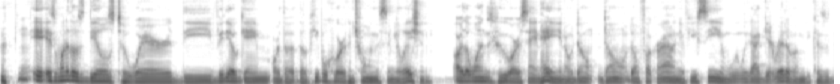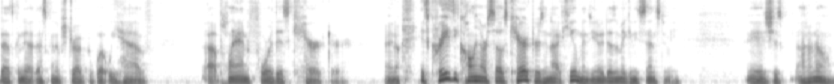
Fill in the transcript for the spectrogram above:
it's one of those deals to where the video game or the the people who are controlling the simulation are the ones who are saying, "Hey, you know, don't don't don't fuck around. If you see him, we, we got to get rid of him because that's gonna that's gonna obstruct what we have uh, planned for this character." I know it's crazy calling ourselves characters and not humans. You know, it doesn't make any sense to me. It's just I don't know.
